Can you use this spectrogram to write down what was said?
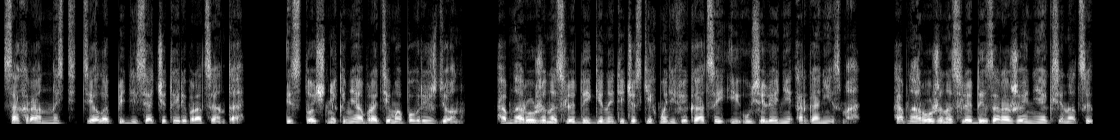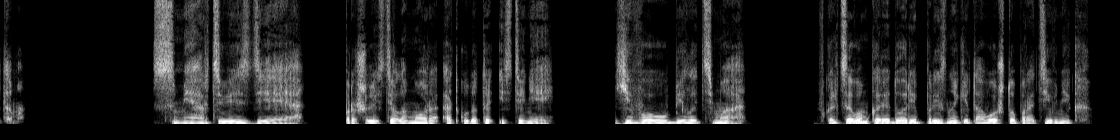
Сохранность тела 54%. Источник необратимо поврежден. Обнаружены следы генетических модификаций и усиления организма. Обнаружены следы заражения ксеноцитом. «Смерть везде», — прошелестела Мора откуда-то из теней. «Его убила тьма». В кольцевом коридоре признаки того, что противник,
